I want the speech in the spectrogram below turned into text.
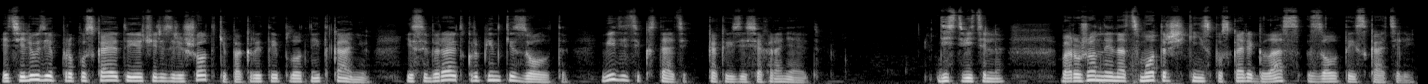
«Эти люди пропускают ее через решетки, покрытые плотной тканью, и собирают крупинки золота. Видите, кстати, как их здесь охраняют?» Действительно, Вооруженные надсмотрщики не спускали глаз золотоискателей.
